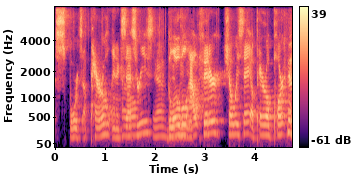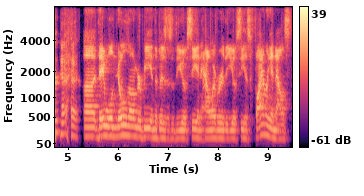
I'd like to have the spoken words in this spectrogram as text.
sports apparel and accessories, yeah, global outfitter, shall we say, apparel partner. uh, they will no longer be in the business of the UFC. And however, the UFC has finally announced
